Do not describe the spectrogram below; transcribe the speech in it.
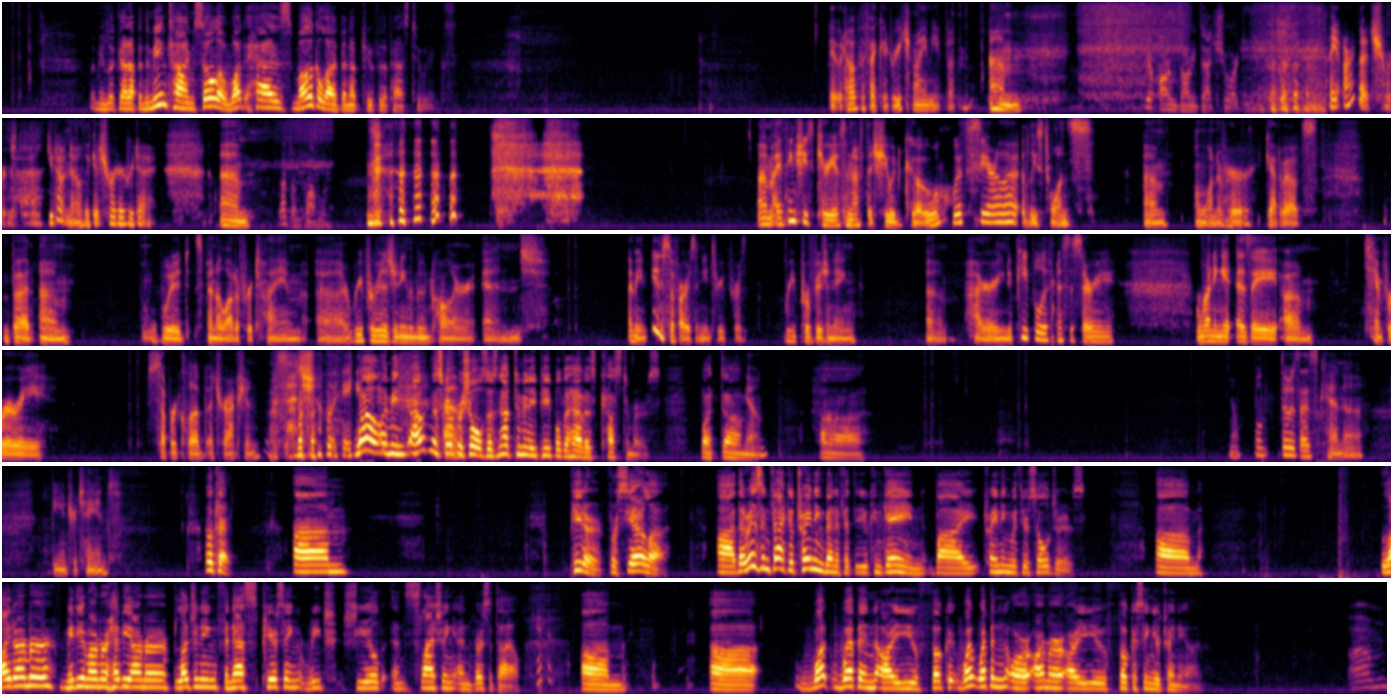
let me look that up. In the meantime, Sola, what has Malgalad been up to for the past two weeks? It would help if I could reach my mute button. Um, Your arms aren't that short. they are that short. You don't know. They get shorter every day. Um, That's a problem. um, I think she's curious enough that she would go with Sierra at least once um, on one of her gadabouts, but um, would spend a lot of her time uh, reprovisioning the Mooncaller and, I mean, insofar as it needs repro- reprovisioning, um, hiring new people if necessary, running it as a um, temporary supper club attraction, essentially. Well, I mean, out in the Scarper Um, Shoals, there's not too many people to have as customers, but um, yeah. uh, No. Well, those as can uh, be entertained. Okay. Um, Peter, for Sierra, uh, there is in fact a training benefit that you can gain by training with your soldiers. Um, light armor, medium armor, heavy armor, bludgeoning, finesse, piercing, reach, shield, and slashing, and versatile. Um, uh, what weapon are you focus? What weapon or armor are you focusing your training on? Um,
